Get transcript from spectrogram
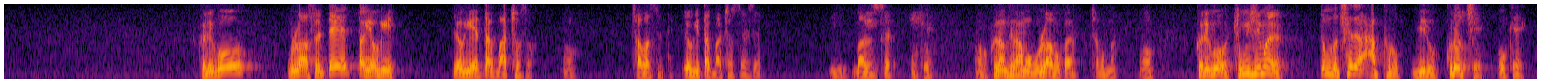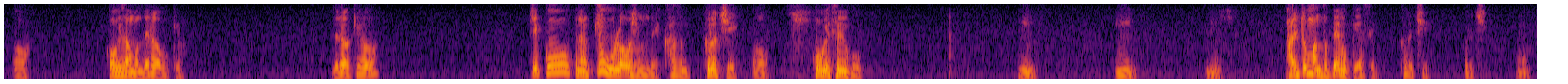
그리고 올라왔을 때 딱 여기 여기에 딱 맞춰서 어. 잡았을 때 여기 딱 맞췄어요, 쌤. 음, 맞았어요. 오케이. 어, 그 상태로 한번 올라와 볼까요? 잠깐만. 어. 그리고 중심을 좀 더 최대한 앞으로 위로. 그렇지. 오케이. 어. 거기서 한번 내려가 볼게요. 내려갈게요. 찍고 그냥 쭉 올라오시면 돼. 가슴. 그렇지. 어. 고개 들고. 음. 음. 발 좀만 더 빼볼게요, 쌤. 그렇지. 그렇지. 어.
